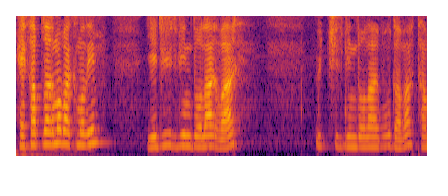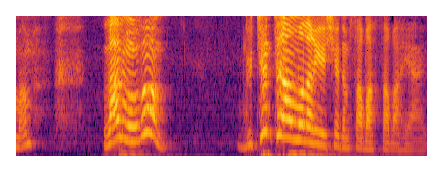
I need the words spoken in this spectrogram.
Hesaplarıma bakmalıyım. 700 bin dolar var. 300 bin dolar burada var tamam. Lan oğlum. Bütün travmaları yaşadım sabah sabah yani.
